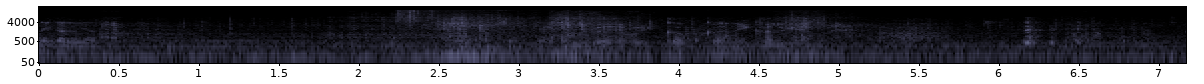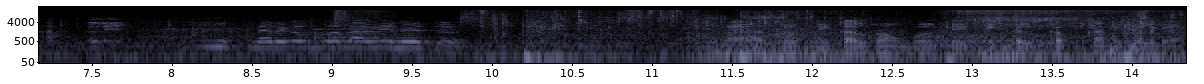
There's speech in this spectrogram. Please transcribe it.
निकल गया। तो निकल गया भाई कब का निकल गया मैं? मेरे को बोला भी नहीं तू। मैं तो निकल रहा हूँ बोल के निकल कब का निकल गया?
